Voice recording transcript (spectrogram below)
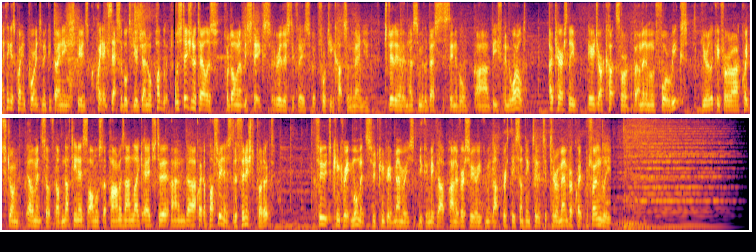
I think it's quite important to make a dining experience quite accessible to your general public. Well, the Station Hotel is predominantly steaks. It realistically, it's about 14 cuts on the menu. Australia has some of the best sustainable uh, beef in the world. I personally age our cuts for about a minimum of four weeks. You're looking for uh, quite strong elements of, of nuttiness, almost a parmesan-like edge to it, and uh, quite a butteriness to the finished product. Food can create moments, food can create memories. You can make that anniversary or you can make that birthday something to, to, to remember quite profoundly.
